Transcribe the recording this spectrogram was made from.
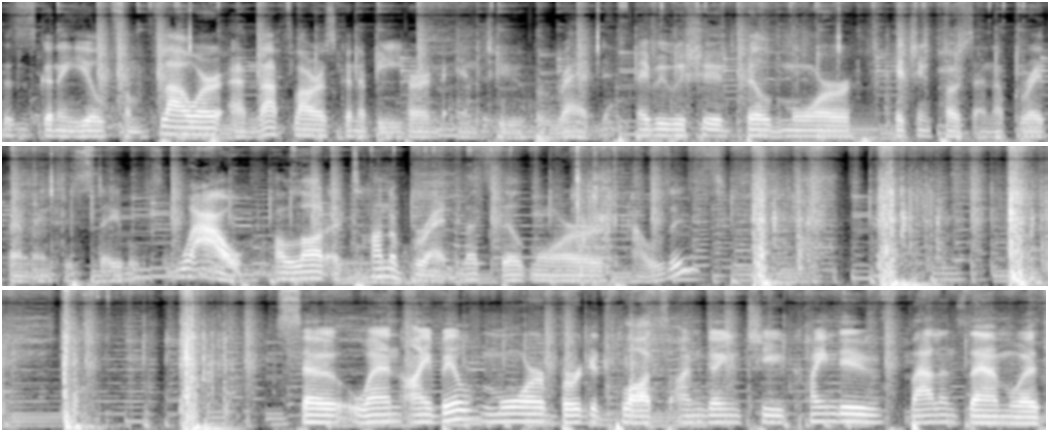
This is going to yield some flour and that flour is going to be turned into bread. Maybe we should build more hitching posts and upgrade them into stables. Wow, a lot, a ton of bread. Let's build more houses. So when I build more burgage plots, I'm going to kind of balance them with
